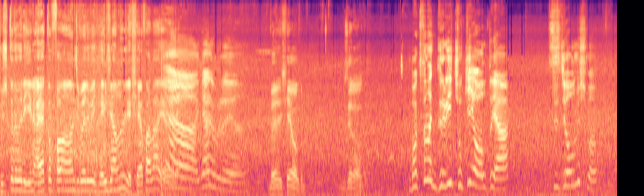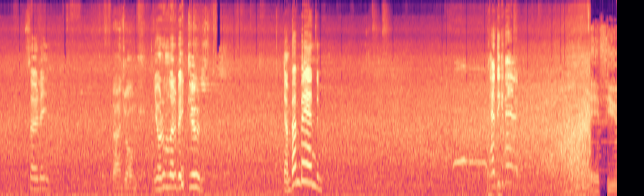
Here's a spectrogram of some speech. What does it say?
çocuklara böyle yeni ayakkabı falan alınca böyle bir heyecanlanır ya şey yaparlar ya. Ya gel buraya. Böyle şey oldum. Güzel oldu. Baksana gri çok iyi oldu ya. Sizce olmuş mu? Söyleyin. Bence olmuş. Yorumları bekliyoruz. Yani ben beğendim. Hadi gidelim. A few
